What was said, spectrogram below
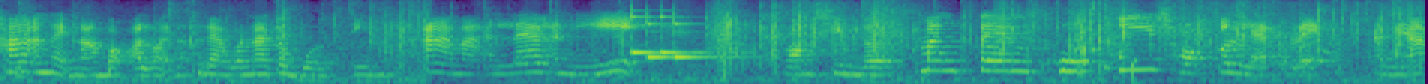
ถ้าอันไหนนางบอกอร่อยก็แสดงว่าน่าจะเวิร์กจริงอะมาอันแรกอันนี้ ลองชิมเลย มันเป็นคุกกี้ช็อกโกแลตแหละอันเนี้ย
